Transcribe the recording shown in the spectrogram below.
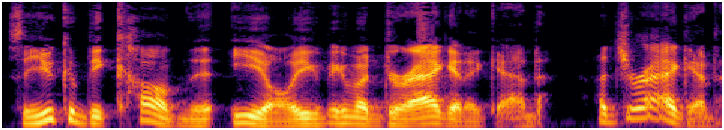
So you could become the eel, you can become a dragon again. A dragon.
